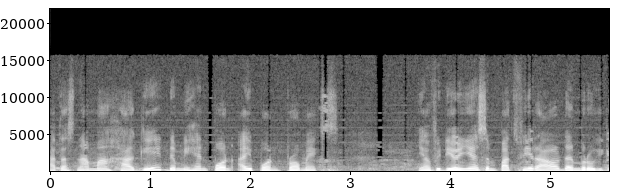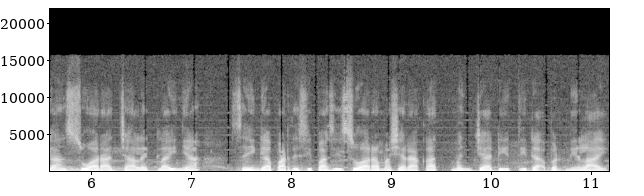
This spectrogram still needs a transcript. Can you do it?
atas nama HG demi handphone iPhone Pro Max. Yang videonya sempat viral dan merugikan suara caleg lainnya sehingga partisipasi suara masyarakat menjadi tidak bernilai.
